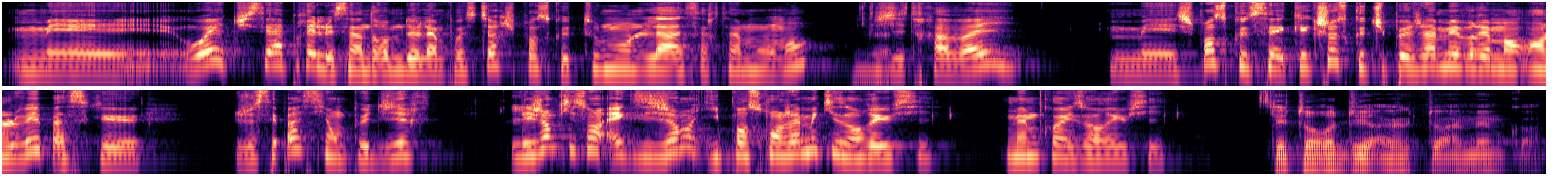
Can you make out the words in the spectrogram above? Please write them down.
Mais ouais, tu sais, après, le syndrome de l'imposteur, je pense que tout le monde l'a à certains moments. Ouais. J'y travaille. Mais je pense que c'est quelque chose que tu peux jamais vraiment enlever parce que je sais pas si on peut dire... Les gens qui sont exigeants, ils penseront jamais qu'ils ont réussi. Même quand ils ont réussi. T'es tordu avec toi-même, quoi.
